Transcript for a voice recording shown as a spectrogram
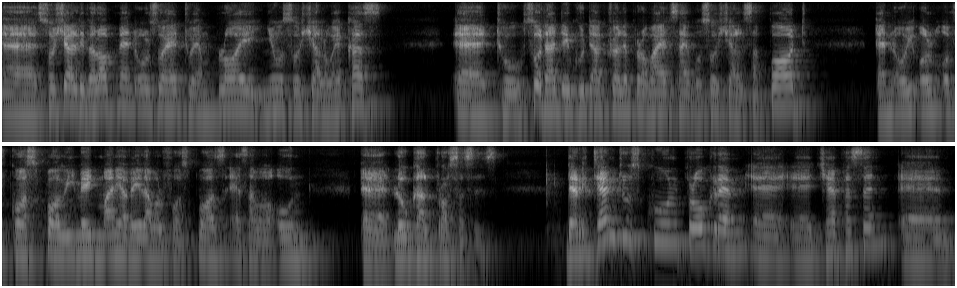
Uh, social development also had to employ new social workers to so that they could actually provide psychosocial support and of course, we made money available for sports as our own uh, local processes. The return to school program, uh, uh, Chairperson, uh,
